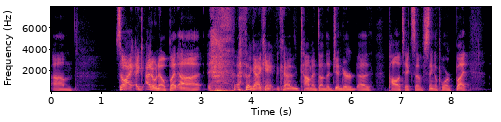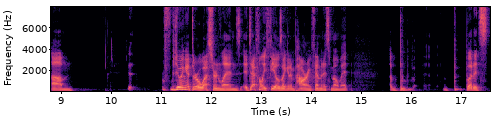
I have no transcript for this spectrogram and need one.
Um, so I, I I don't know, but uh, like I can't kind of comment on the gender uh, politics of Singapore, but um, viewing it through a Western lens, it definitely feels like an empowering feminist moment. But it's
